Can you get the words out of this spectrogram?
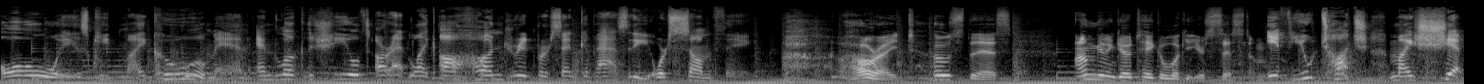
always keep my cool, man. And look, the shields are at like a hundred percent capacity or something. All right, toast this. I'm gonna go take a look at your system. If you touch my ship,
